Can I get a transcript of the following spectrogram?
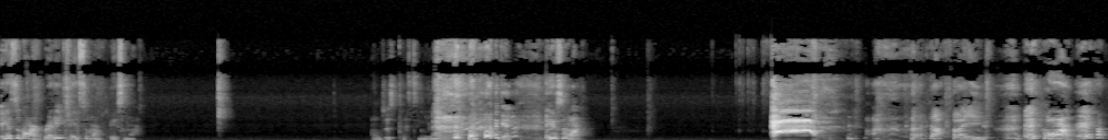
ASMR. Ready? ASMR. ASMR. I'm just testing you. okay. ASMR. ASMR. ASMR.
